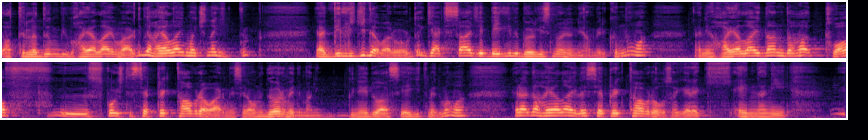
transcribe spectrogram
hatırladığım bir hayalay vardı. Bir hayalay maçına gittim. Yani bir ligi de var orada. Gerçi sadece belli bir bölgesinde oynanıyor Amerika'nın ama yani Hayalay'dan daha tuhaf e, spor işte Seprek Tavra var mesela onu görmedim hani Güneydoğu Asya'ya gitmedim ama herhalde Hayalay ile Seprek Tavra olsa gerek en hani e,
